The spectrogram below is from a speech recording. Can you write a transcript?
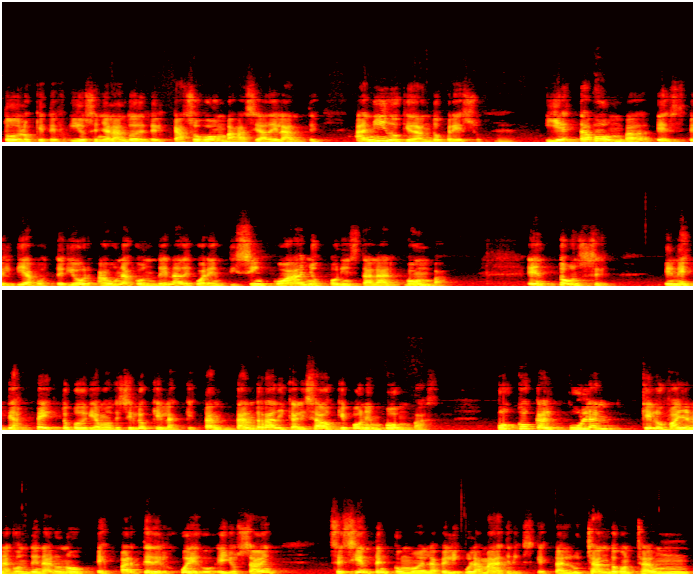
todos los que te he ido señalando desde el caso bombas hacia adelante, han ido quedando presos. Y esta bomba es el día posterior a una condena de 45 años por instalar bombas. Entonces, en este aspecto podríamos decirlo que las que están tan radicalizados que ponen bombas, poco calculan que los vayan a condenar o no, es parte del juego. Ellos saben, se sienten como en la película Matrix, que están luchando contra un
